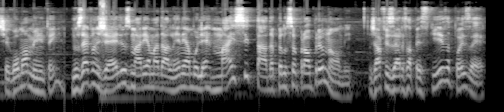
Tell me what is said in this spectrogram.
chegou o momento, hein? Nos evangelhos, Maria Madalena é a mulher mais citada pelo seu próprio nome. Já fizeram essa pesquisa? Pois é.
